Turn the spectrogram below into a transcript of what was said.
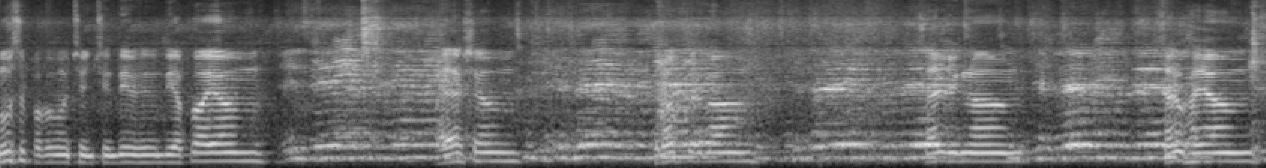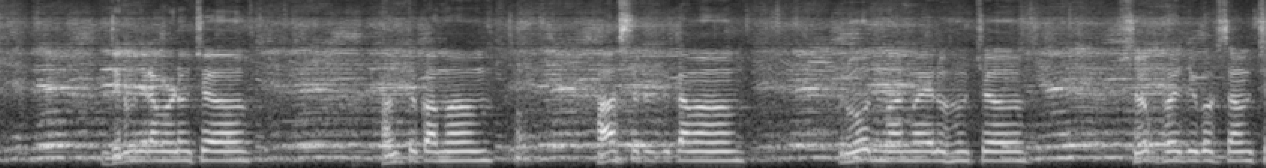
मुंस पपम विंदी अपायम। अयशम सर्वप्रकाम सर्वविघ्नं सर्वभयं जन्मजरामरणं च हन्तुकामं हास्यकामं क्रोधमान्मयलोभं च शोकभयजुगुप्सां च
